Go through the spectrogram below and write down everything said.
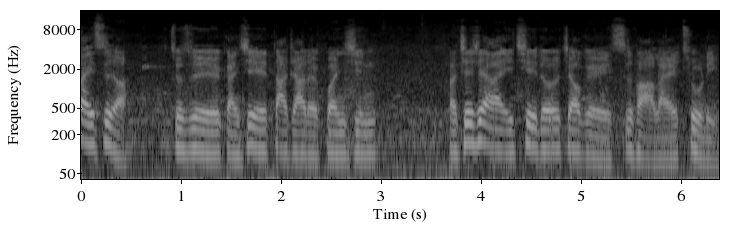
再一次啊，就是感谢大家的关心啊，接下来一切都交给司法来处理。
